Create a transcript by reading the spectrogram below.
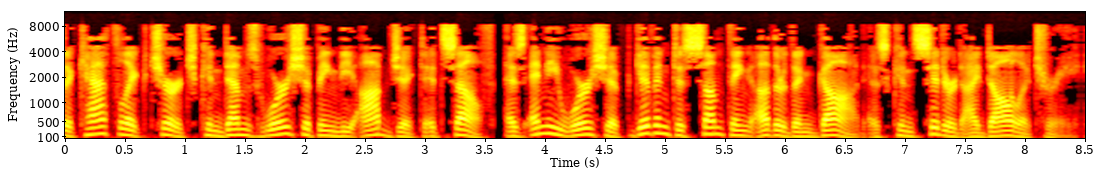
the Catholic Church condemns worshipping the object itself, as any worship given to something other than God is considered idolatry.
